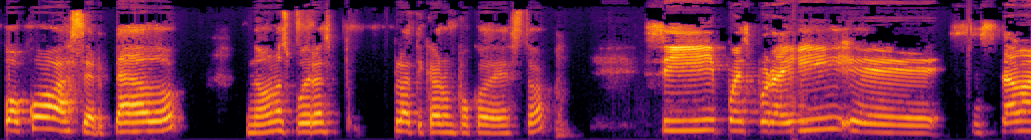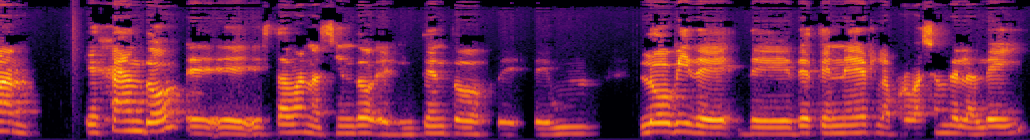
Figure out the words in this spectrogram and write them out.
poco acertado, ¿no? ¿Nos podrías platicar un poco de esto? Sí, pues por ahí eh, se estaban quejando, eh, eh, estaban haciendo el intento de, un lobby de, detener la aprobación de la ley.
